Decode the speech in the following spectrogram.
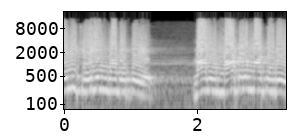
ఏమీ చేయలేం కాబట్టి నాలుగు మాటలు మాట్లాడి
